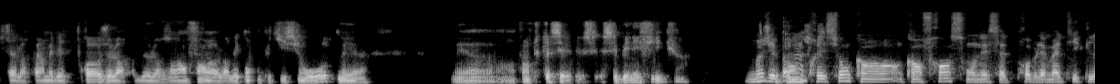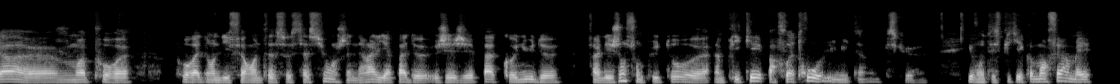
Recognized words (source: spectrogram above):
ça leur permet d'être proches de, leur, de leurs enfants lors des compétitions ou autres, mais, euh, mais euh, enfin, en tout cas, c'est bénéfique. Moi, j'ai pas l'impression qu'en France, on ait cette problématique-là. Euh, moi, pour pour être dans différentes associations, en général, il n'y a pas de, j'ai pas connu de. Enfin, les gens sont plutôt euh, impliqués, parfois trop limite, hein, puisque ils vont t'expliquer comment faire, mais,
